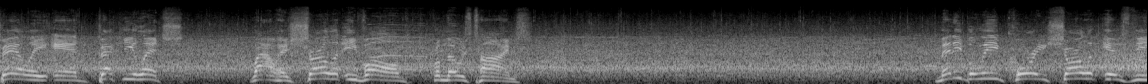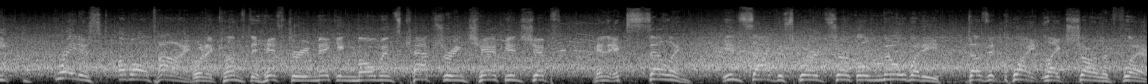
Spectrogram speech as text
Bayley, and Becky Lynch. Wow, has Charlotte evolved from those times? Many believe, Corey, Charlotte is the greatest of all time. When it comes to history, making moments, capturing championships, and excelling inside the squared circle, nobody does it quite like Charlotte Flair.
